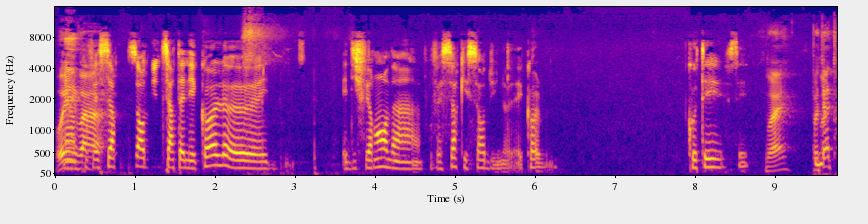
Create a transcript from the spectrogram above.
Oui, un voilà. professeur qui sort d'une certaine école euh, est, est différent d'un professeur qui sort d'une école côté. C'est Ouais, peut-être.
